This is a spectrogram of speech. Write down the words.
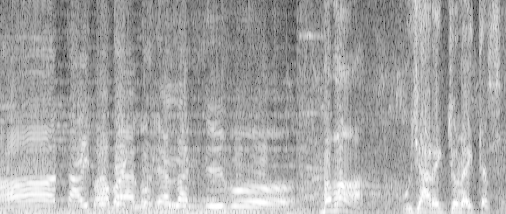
হ্যাঁ তাই বাবা আঙ্গু দেখতেছি। খেয়াল রাখতে বাবা পূজা আরেকজন আইতাছে।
